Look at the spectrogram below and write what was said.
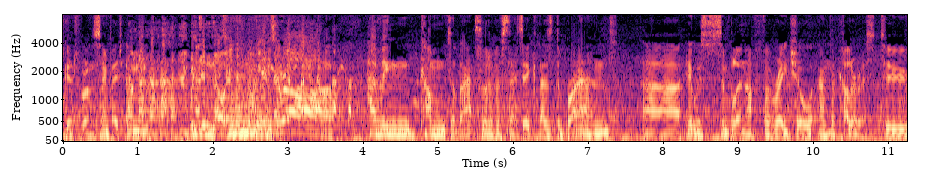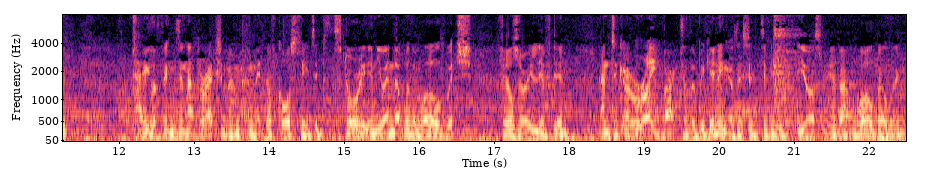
good. We're on the same page. Um, We didn't know it. Hurrah! Having come to that sort of aesthetic as the brand, uh, it was simple enough for Rachel and the colorist to tailor things in that direction, and, and it of course feeds into the story, and you end up with a world which feels very lived in. And to go right back to the beginning of this interview, you asked me about world building.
